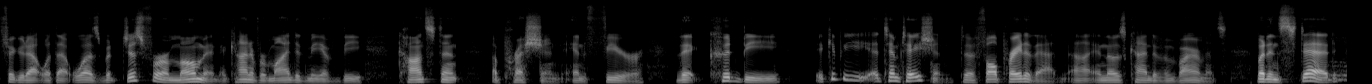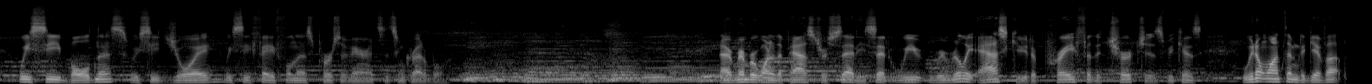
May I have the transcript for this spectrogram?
figured out what that was. But just for a moment, it kind of reminded me of the constant oppression and fear that could be. It could be a temptation to fall prey to that uh, in those kind of environments. But instead, we see boldness, we see joy, we see faithfulness, perseverance. It's incredible. I remember one of the pastors said, he said, we, we really ask you to pray for the churches because we don't want them to give up.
